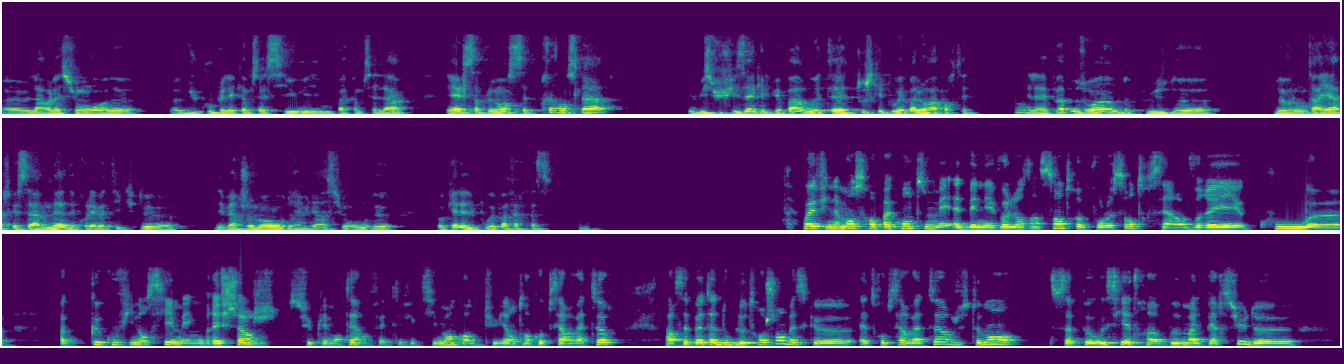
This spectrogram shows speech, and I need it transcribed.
euh, la relation euh, du couple elle est comme celle-ci ou, ou, pas comme celle-là. Et elle, simplement, cette présence-là lui suffisait quelque part où était tout ce qu'elle ne pouvait pas leur apporter. Elle n'avait pas besoin de plus de, de, volontariat parce que ça amenait à des problématiques d'hébergement ou de rémunération de, auxquelles elle ne pouvait pas faire face. Oui, finalement, on ne se rend pas compte, mais être bénévole dans un centre, pour le centre, c'est un vrai coût, euh, pas que coût financier, mais une vraie charge supplémentaire, en fait. Effectivement, quand tu viens en tant qu'observateur, alors ça peut être à double tranchant parce que être observateur, justement, ça peut aussi être un peu mal perçu de,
